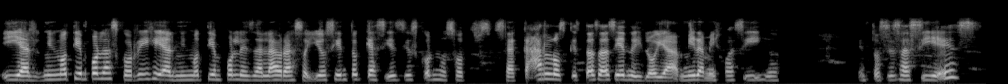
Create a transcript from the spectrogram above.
y al mismo tiempo las corrige y al mismo tiempo les da el abrazo. Yo siento que así es Dios con nosotros. O sea, Carlos, ¿qué estás haciendo? Y lo ya, mira, mi hijo, así. Entonces así es.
